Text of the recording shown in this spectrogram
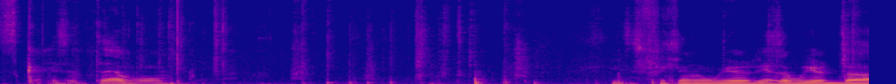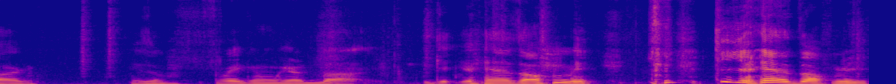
This guy's a devil. He's freaking weird. He's a weird dog. He's a freaking weird dog. Get your hands off me. Get your hands off me.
